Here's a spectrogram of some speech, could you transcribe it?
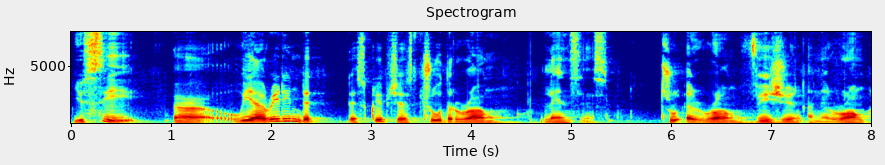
you see, uh, we are reading the, the scriptures through the wrong lenses, through a wrong vision and a wrong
